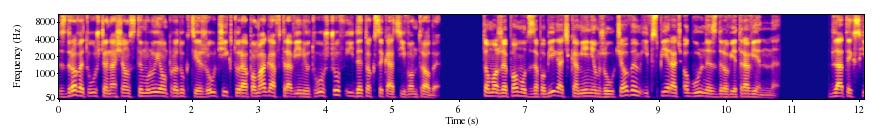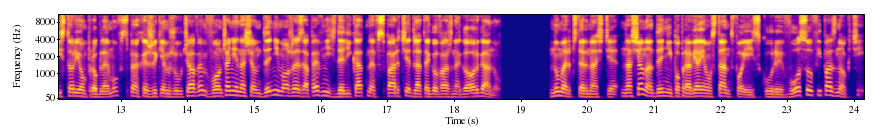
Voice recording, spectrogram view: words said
Zdrowe tłuszcze nasion stymulują produkcję żółci, która pomaga w trawieniu tłuszczów i detoksykacji wątroby. To może pomóc zapobiegać kamieniom żółciowym i wspierać ogólne zdrowie trawienne. Dla tych z historią problemów z pęcherzykiem żółciowym włączenie nasion dyni może zapewnić delikatne wsparcie dla tego ważnego organu. Numer 14. Nasiona dyni poprawiają stan Twojej skóry, włosów i paznokci.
